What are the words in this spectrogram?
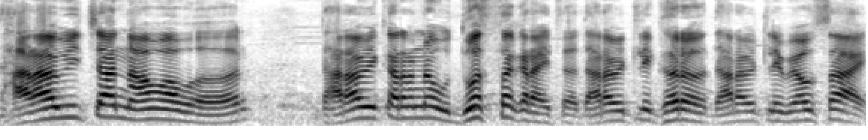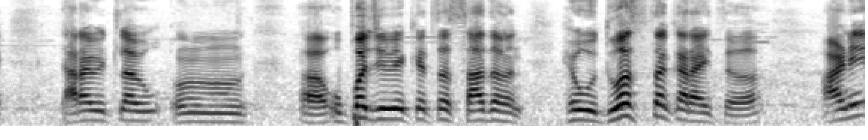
धारावीच्या नावावर धारावीकरांना उद्ध्वस्त करायचं. धारावीतली घरं धारावीतले व्यवसाय धारावीतलं उपजीविकेचं साधन हे उद्ध्वस्त करायचं. आणि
